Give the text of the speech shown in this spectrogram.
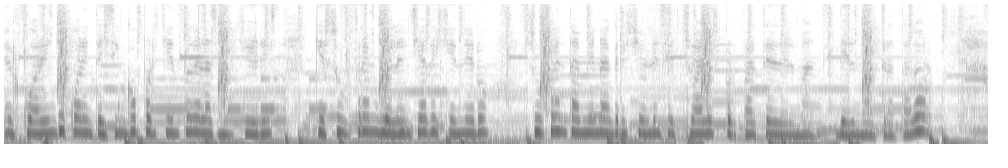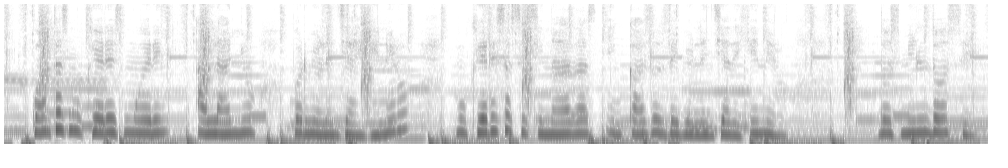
el 40 y 45% de las mujeres que sufren violencia de género sufren también agresiones sexuales por parte del, del maltratador. ¿Cuántas mujeres mueren al año por violencia de género? Mujeres asesinadas en casos de violencia de género. 2012,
